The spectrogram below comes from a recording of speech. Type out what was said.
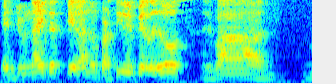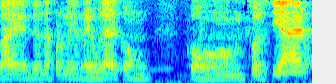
El United que gana un partido y pierde dos. eh, Va, va de una forma irregular con, con Solskjaer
